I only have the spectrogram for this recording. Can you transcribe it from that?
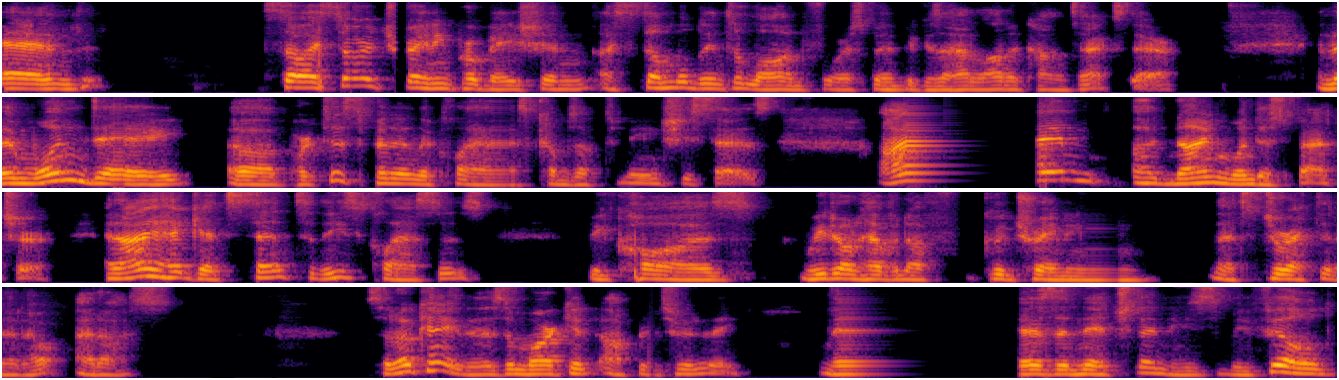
and so I started training probation. I stumbled into law enforcement because I had a lot of contacts there. And then one day, a participant in the class comes up to me and she says, I, I'm a 911 dispatcher and I get sent to these classes because we don't have enough good training that's directed at, at us. So, okay, there's a market opportunity. There's a niche that needs to be filled.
